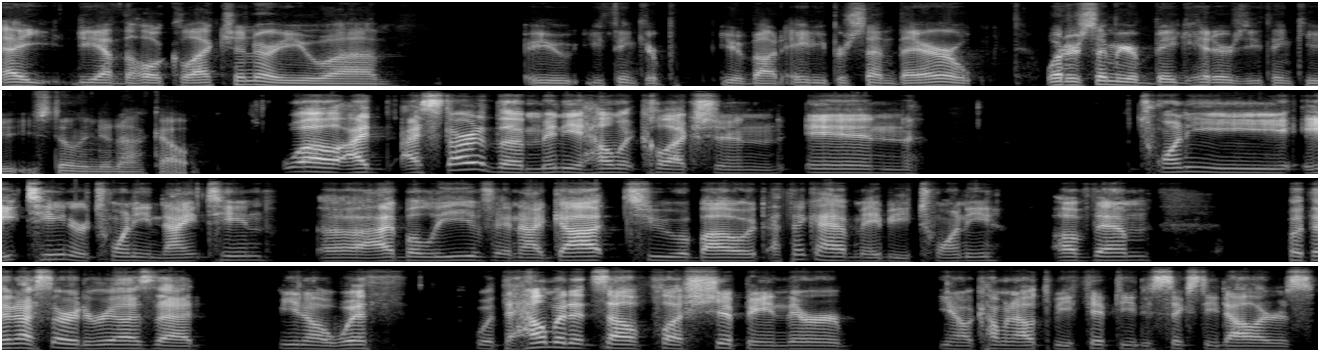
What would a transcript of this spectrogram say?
Uh, y- do you have the whole collection, or are you uh, you you think you're you about eighty percent there? What are some of your big hitters you think you, you still need to knock out? Well, I I started the mini helmet collection in 2018 or 2019, uh, I believe, and I got to about I think I have maybe 20 of them. But then I started to realize that you know with with the helmet itself plus shipping, they were you know coming out to be 50 to 60 dollars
